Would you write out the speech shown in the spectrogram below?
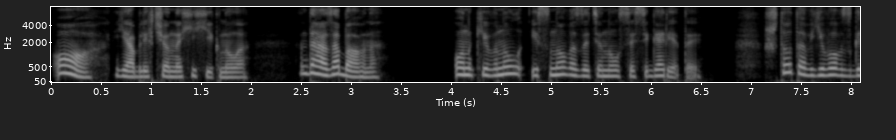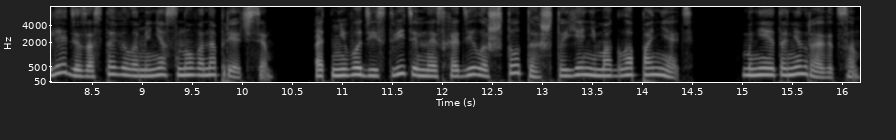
О, я облегченно хихикнула. Да, забавно. Он кивнул и снова затянулся сигаретой. Что-то в его взгляде заставило меня снова напрячься. От него действительно исходило что-то, что я не могла понять. Мне это не нравится.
